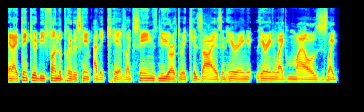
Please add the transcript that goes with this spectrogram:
And I think it would be fun to play this game as a kid, like seeing New York through a kid's eyes and hearing hearing like Miles like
